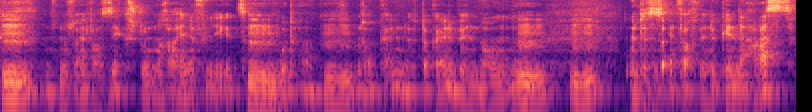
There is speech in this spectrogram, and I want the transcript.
Mhm. das muss einfach sechs Stunden reine Pflegezeit Mhm. pro Tag. Mhm. Das hat keine, das hat da keine Behinderung. Ne? Mhm. Mhm. Und das ist einfach, wenn du Kinder hast,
